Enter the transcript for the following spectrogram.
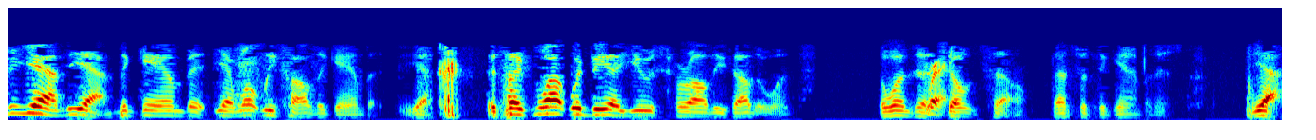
so yeah, the, yeah, the gambit, yeah, what we call the gambit, yeah. It's like what would be a use for all these other ones, the ones that Right. don't sell. That's what the gambit is. Yeah.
